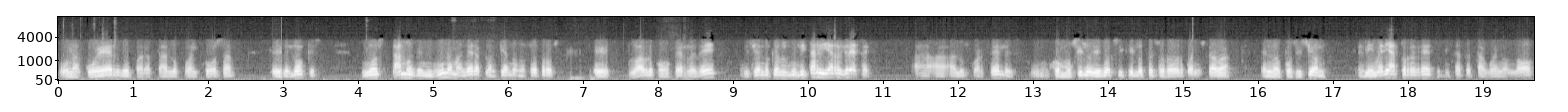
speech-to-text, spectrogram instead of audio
un acuerdo para tal o cual cosa, desde lo que no estamos de ninguna manera planteando nosotros, eh, lo hablo como PRD, diciendo que los militares ya regresen a, los cuarteles, como si lo llegó a exigir López Obrador cuando estaba en la oposición. De inmediato regrese, quizás está bueno, no,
